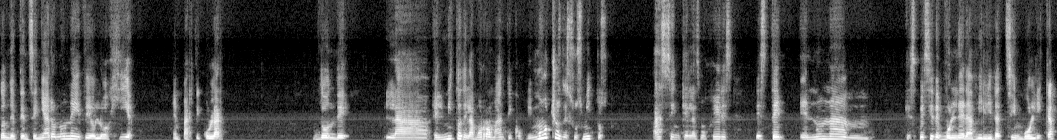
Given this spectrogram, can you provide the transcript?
donde te enseñaron una ideología en particular, donde la, el mito del amor romántico y muchos de sus mitos hacen que las mujeres estén en una mm, especie de vulnerabilidad simbólica,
